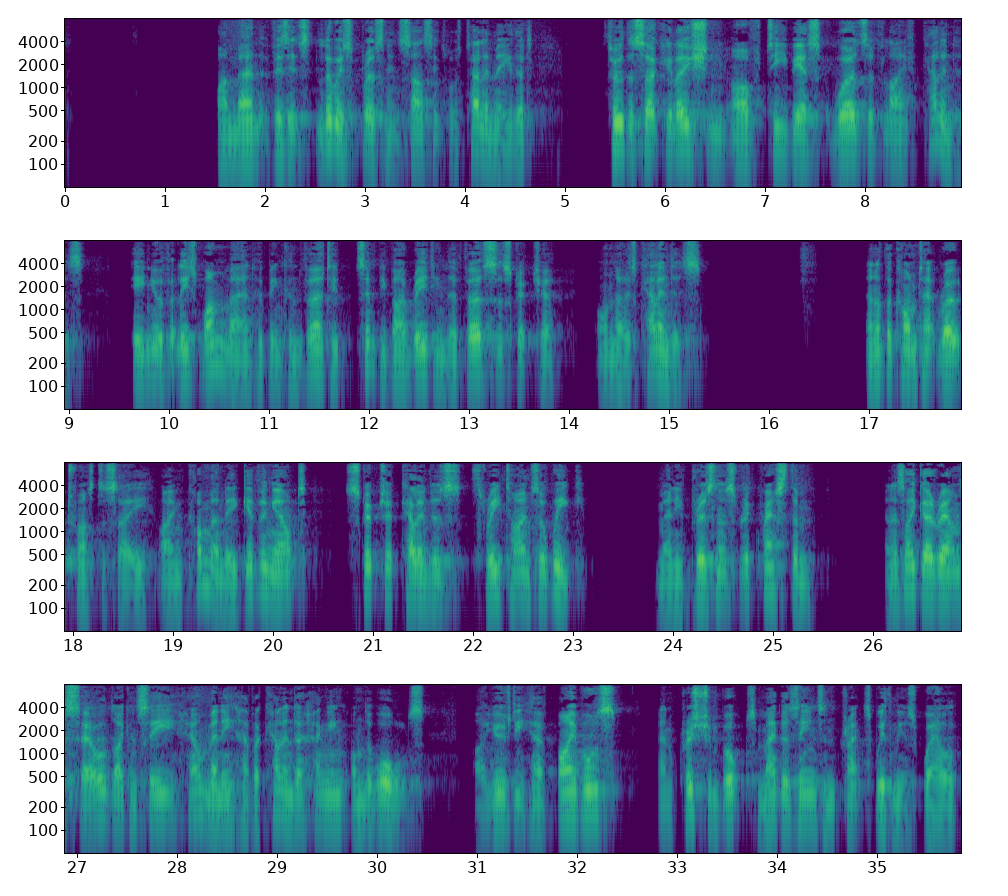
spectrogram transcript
One man that visits Lewes Prison in Sussex was telling me that through the circulation of TBS Words of Life calendars, he knew of at least one man who'd been converted simply by reading the verse of Scripture on those calendars. Another contact wrote to us to say, I'm commonly giving out scripture calendars three times a week. Many prisoners request them. And as I go around cells, I can see how many have a calendar hanging on the walls. I usually have Bibles and Christian books, magazines, and tracts with me as well.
